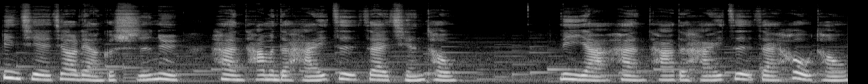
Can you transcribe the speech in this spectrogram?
并且叫两个使女和他们的孩子在前头，利亚和他的孩子在后头。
